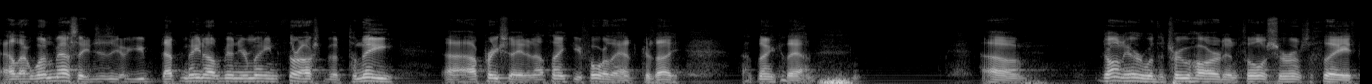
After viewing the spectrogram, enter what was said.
out of that one message, you, you, that may not have been your main thrust, but to me, uh, I appreciate it. I thank you for that because I, I think that. Uh, near with a true heart and full assurance of faith,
